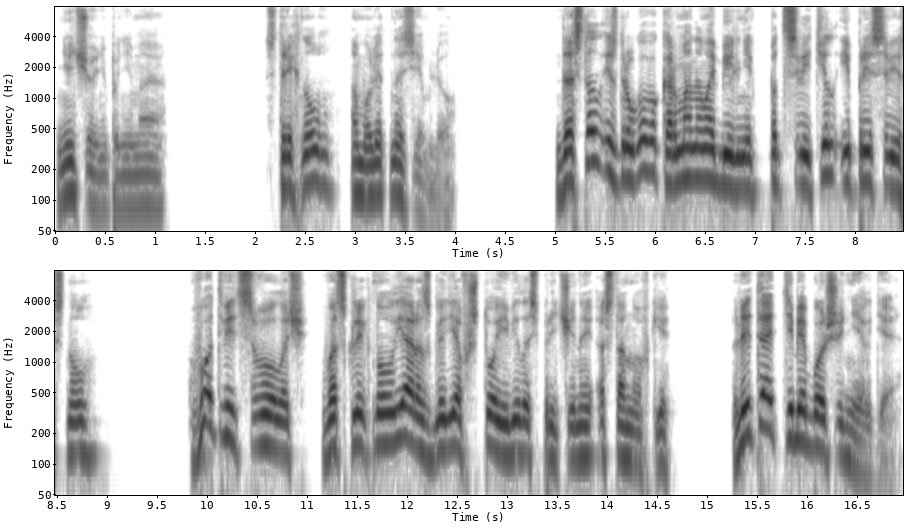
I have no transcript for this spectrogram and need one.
Ничего не понимаю. Стряхнул амулет на землю. Достал из другого кармана мобильник, подсветил и присвистнул. «Вот ведь сволочь!» — воскликнул я, разглядев, что явилось причиной остановки. «Летать тебе больше негде,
